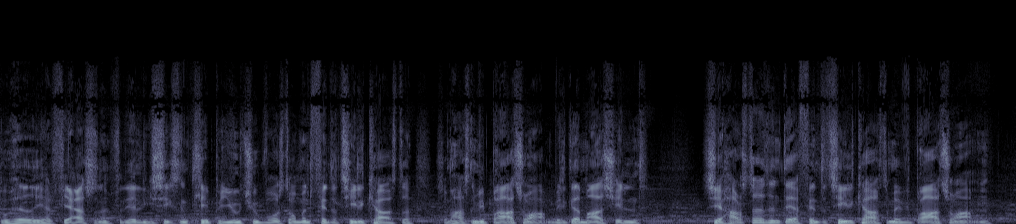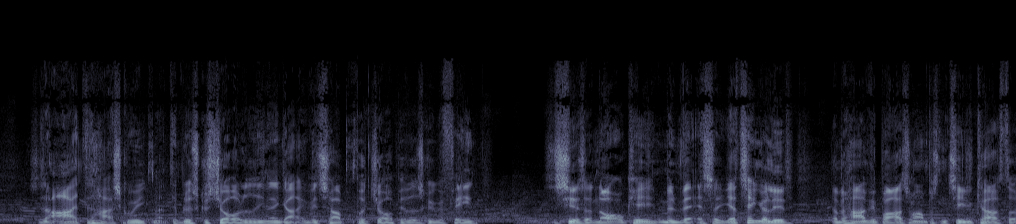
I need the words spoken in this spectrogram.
du havde i 70'erne, fordi jeg har lige set sådan en klip på YouTube, hvor der står med en Fender Telecaster, som har sådan en vibratorarm, hvilket er meget sjældent. Så jeg, har du stadig den der Fender Telecaster med vibratorarmen? Så nej, den har jeg sgu ikke, mand. Den blev sgu stjålet en eller anden gang. Vi tabte den på et job. Jeg ved sgu ikke, hvad fanden. Så siger jeg så, nå okay, men hvad, altså, jeg tænker lidt, når man har en vibratorarm på sådan en Telecaster,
